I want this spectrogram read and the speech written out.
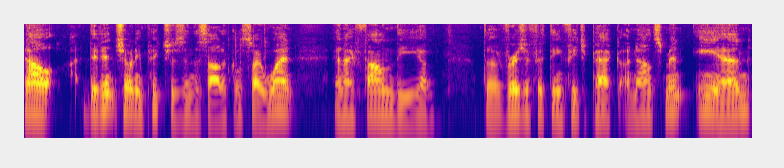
Now, they didn't show any pictures in this article, so I went and I found the uh, the version 15 feature pack announcement, and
